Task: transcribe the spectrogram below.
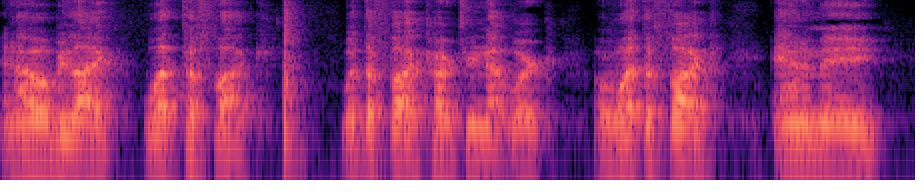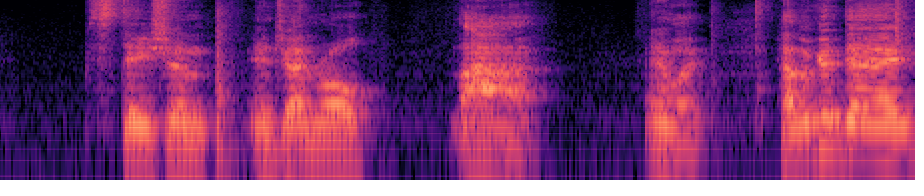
and I will be like, what the fuck? What the fuck, Cartoon Network? Or what the fuck, anime station in general? Ah. Anyway, have a good day.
